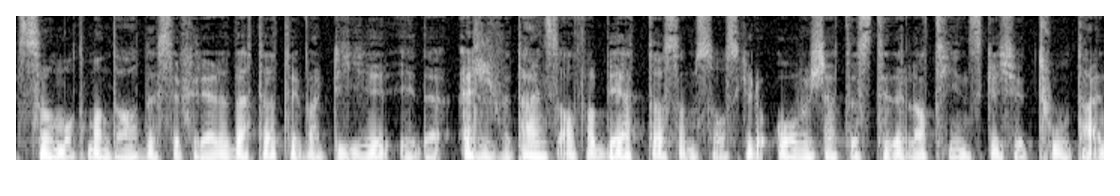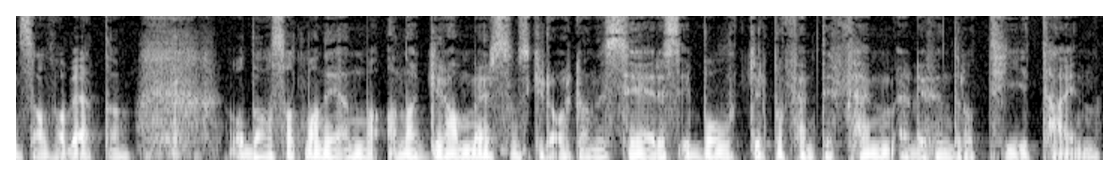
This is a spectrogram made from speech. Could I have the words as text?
så måtte man da desifrere dette til verdier i det ellevetegnsalfabetet, som så skulle oversettes til det latinske 22-tegnsalfabetet. Og da satt man igjen med anagrammer som skulle organiseres i bolker på 55 eller 110 tegn,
